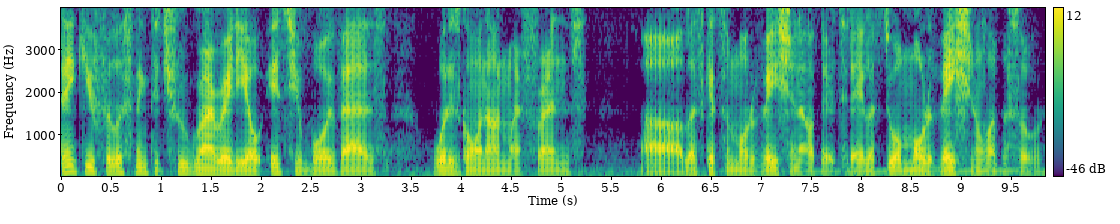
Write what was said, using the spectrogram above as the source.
Thank you for listening to True Grind Radio. It's your boy Vaz. What is going on, my friends? Uh, let's get some motivation out there today. Let's do a motivational episode.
